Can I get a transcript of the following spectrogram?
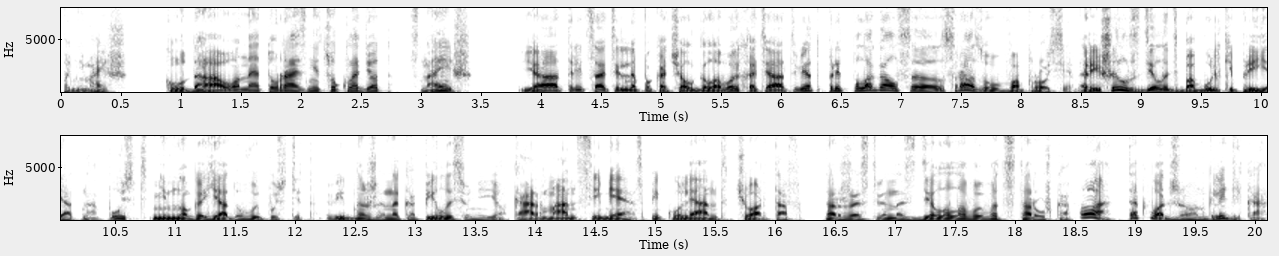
понимаешь? Куда он эту разницу кладет, знаешь? Я отрицательно покачал головой, хотя ответ предполагался сразу в вопросе. Решил сделать бабульке приятно. Пусть немного яду выпустит. Видно же, накопилось у нее. «Карман себе, спекулянт чертов!» Торжественно сделала вывод старушка. «О, так вот же он, гляди-ка,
